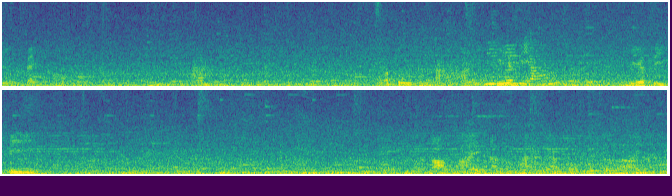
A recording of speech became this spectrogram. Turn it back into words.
យើងតែងមកខាងប្រទូទី3ឲ្យវាវាទី2ដល់ហើយដល់ស្ថានភាពទៅទៅហើយពេលយើ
